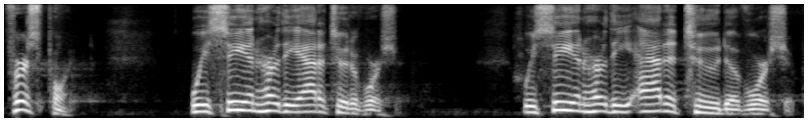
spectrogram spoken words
First point, we see in her the attitude of worship we see in her the attitude of worship.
